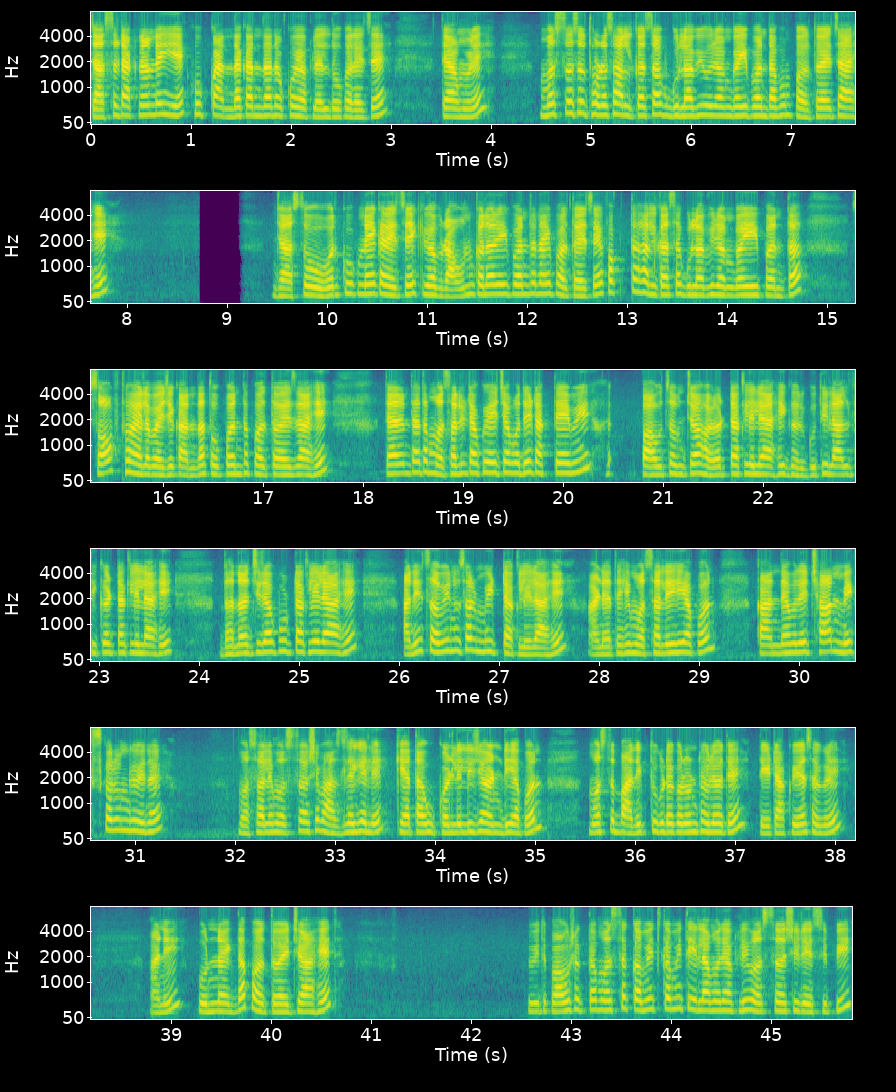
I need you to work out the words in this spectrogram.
जास्त टाकणार नाही आहे खूप कांदा कांदा नको आहे आपल्याला तो करायचा आहे त्यामुळे मस्त असं थोडासा हलकासा गुलाबी रंग आपण परतवायचा आहे. जास्त ओव्हर कुक नाही करायचं आहे किंवा ब्राऊन कलर येईपर्यंत नाही परतवायचं आहे फक्त हलकासा गुलाबी रंग येईपर्यंत सॉफ्ट व्हायला पाहिजे कांदा तोपर्यंत परतवायचा आहे. त्यानंतर आता मसाले टाकू याच्यामध्ये टाकते आहे मी पाव चमचा हळद टाकलेले आहे घरगुती लाल तिखट टाकलेलं आहे धना जिरापूड टाकलेलं आहे आणि चवीनुसार मीठ टाकलेलं आहे आणि आता हे मसालेही आपण कांद्यामध्ये छान मिक्स करून घेऊया मसाले मस्त असे भाजले गेले की आता उकडलेली जी अंडी आपण मस्त बारीक तुकडे करून ठेवले होते ते टाकूया सगळे. आणि पुन्हा एकदा परतवायचे आहेत. तुम्ही ते पाहू शकता मस्त कमीत कमी तेलामध्ये आपली मस्त अशी रेसिपी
